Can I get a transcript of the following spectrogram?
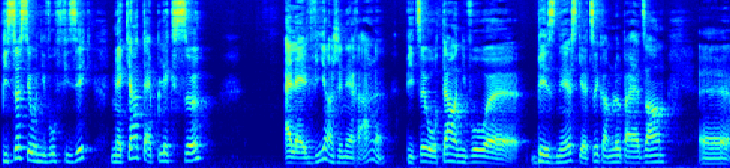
Puis ça, c'est au niveau physique. Mais quand tu appliques ça à la vie en général, puis tu sais, autant au niveau euh, business que tu sais, comme là, par exemple, euh,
